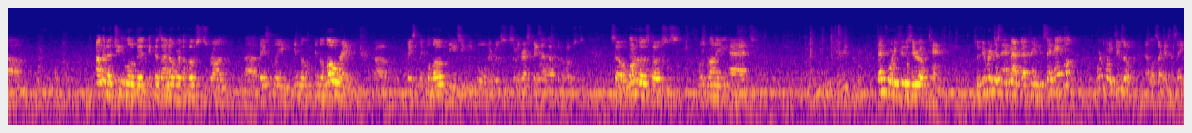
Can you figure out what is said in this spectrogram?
Um, I'm going to cheat a little bit because I know where the hosts run. Uh, basically, in the in the low range, uh, basically below the DHCP pool, there was some address space I left for the hosts. So one of those hosts was running at 1042.0.10. So if you were to just nmap that thing, you'd say, hey, look, port 22 is open. That looks like SSH.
